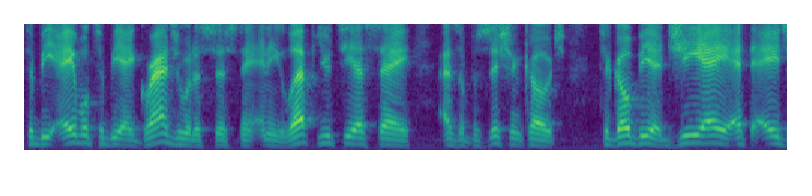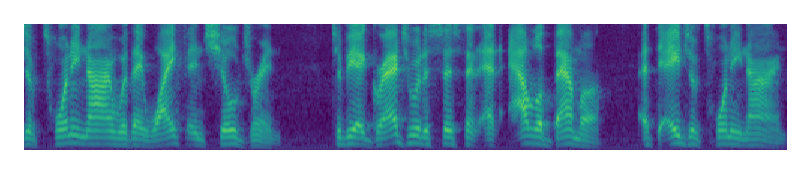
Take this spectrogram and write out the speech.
to be able to be a graduate assistant. And he left UTSA as a position coach to go be a GA at the age of 29 with a wife and children, to be a graduate assistant at Alabama at the age of 29.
